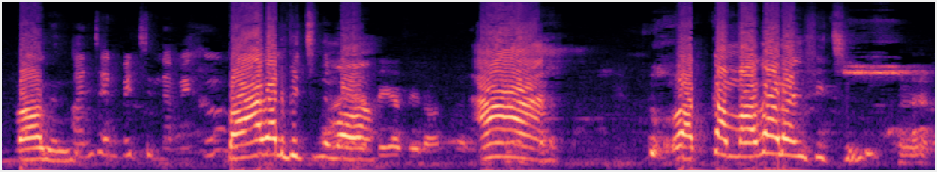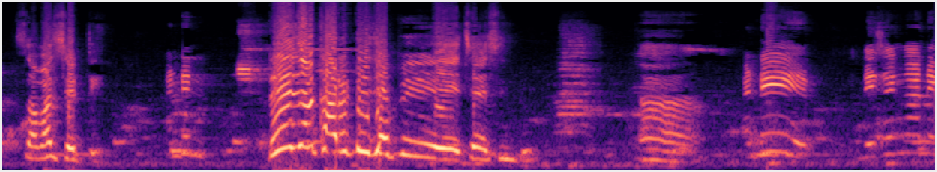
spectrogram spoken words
బాగుంది. మంచి అనిపించిందా బాగా ఒక్క మగాడు అనిపించింది. సమశెట్టి అంటే రీజన్ కరెక్ట్ చెప్పి చేసిండు. ఆ, అంటే నిజంగానే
